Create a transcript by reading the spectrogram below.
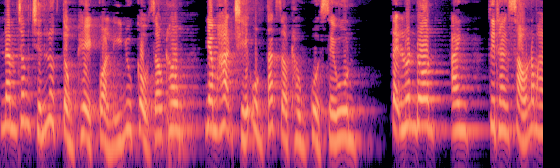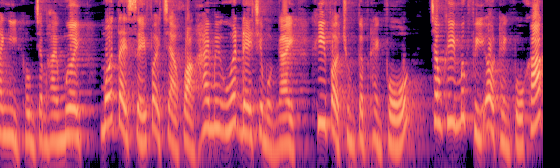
nằm trong chiến lược tổng thể quản lý nhu cầu giao thông nhằm hạn chế ủng tắc giao thông của Seoul. Tại London, Anh, từ tháng 6 năm 2020, mỗi tài xế phải trả khoảng 20 USD trên một ngày khi vào trung tâm thành phố, trong khi mức phí ở thành phố khác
